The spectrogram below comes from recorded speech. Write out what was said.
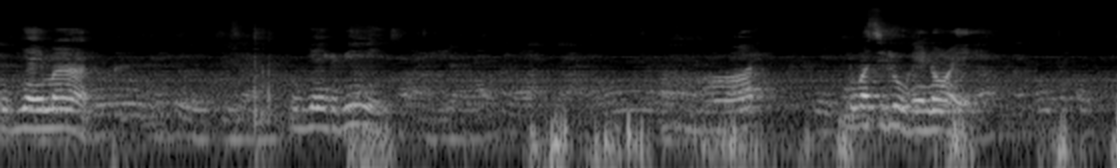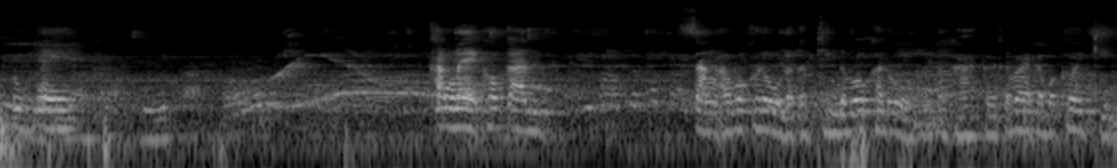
ลูกใหญ่มากลูกใหญ่กับพี่ฮอตดูว่าสิลูกน้อยๆ ลูกใหญ่ครั้งแรกเขาการสั่งอะโวคาโดแล้วก็กินอะโวคาโดนะคะเกิดมาก็บ่เคยกิน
